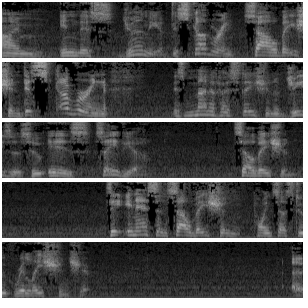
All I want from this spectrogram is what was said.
I'm in this journey of discovering salvation, discovering this manifestation of Jesus who is Savior, salvation. See, in essence, salvation points us to relationship. Uh,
